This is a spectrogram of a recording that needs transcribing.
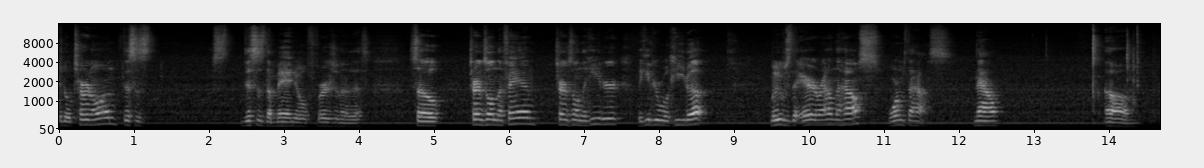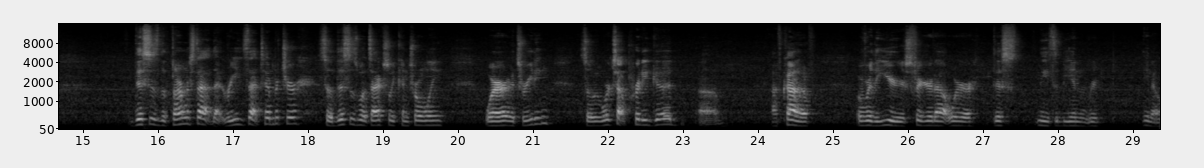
it'll turn on. This is this is the manual version of this. So turns on the fan, turns on the heater. The heater will heat up, moves the air around the house, warms the house. Now, um, this is the thermostat that reads that temperature. So this is what's actually controlling where it's reading. So it works out pretty good. Um, I've kind of, over the years, figured out where this needs to be in, you know,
